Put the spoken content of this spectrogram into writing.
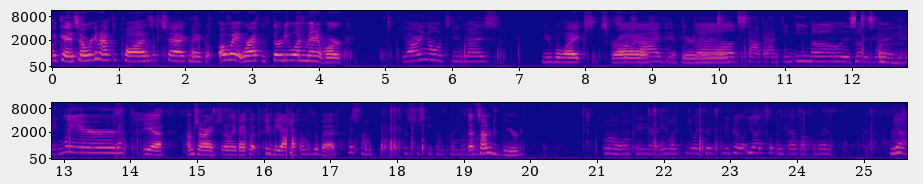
Okay, so we're gonna have to pause. Technical. Oh wait, we're at the 31 minute mark. You already know what to do, guys. Leave a like, subscribe, Subscribe, hit if the you're bell, stop acting emo. This is getting weird. Yeah, I'm sorry, I accidentally put Kyubi off of the bed. It's fine. Let's just keep on playing. That sounded weird. Oh, okay, yeah. You like you like you go you like flipping cats off the bed. Yeah,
